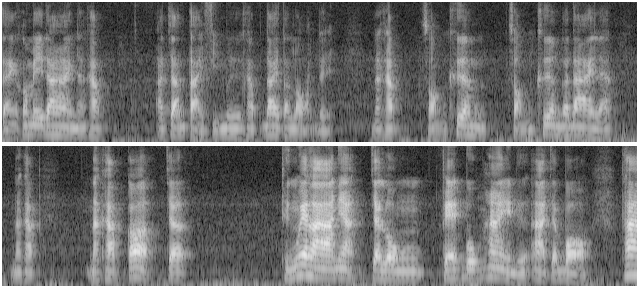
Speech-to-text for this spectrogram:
แต่ก็ไม่ได้นะครับ อาจารย์ต่ายฝีมือครับได้ตลอดเลยนะครับสองเครื่องสองเครื่องก็ได้แล้วนะครับนะครับ ก็จะถึงเวลาเนี่ยจะลง Facebook ให้หรืออาจจะบอก ถ้า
